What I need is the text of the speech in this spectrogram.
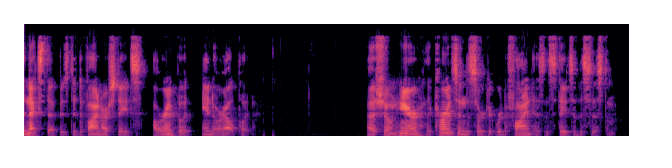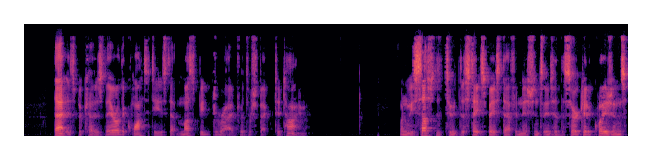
The next step is to define our states, our input, and our output. As shown here, the currents in the circuit were defined as the states of the system. That is because they are the quantities that must be derived with respect to time. When we substitute the state space definitions into the circuit equations,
